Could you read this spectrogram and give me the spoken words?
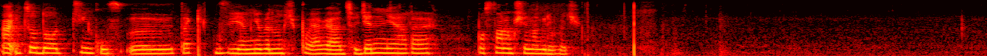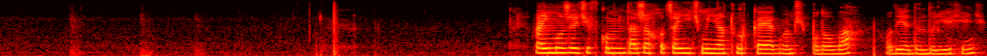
A i co do odcinków, yy, tak jak mówiłem, nie będą się pojawiały codziennie, ale postaram się nagrywać. A i możecie w komentarzach ocenić miniaturkę, jak Wam się podoba. Od 1 do 10.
